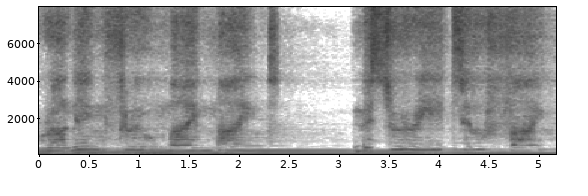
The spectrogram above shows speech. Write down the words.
running through my mind. Mystery to find.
